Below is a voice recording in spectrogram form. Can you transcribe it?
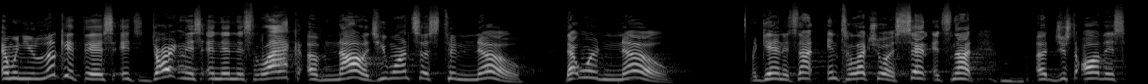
And when you look at this, it's darkness and then this lack of knowledge. He wants us to know. That word know, again, it's not intellectual assent, it's not uh, just all this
